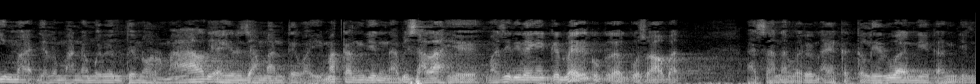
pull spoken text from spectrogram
Ima jelemana merente normal di akhir zaman tewa Ima kangjeng Nabi salah ya masih didengekin baik ku ku sahabat. Asana beren ayah kekeliruan dia kangjeng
